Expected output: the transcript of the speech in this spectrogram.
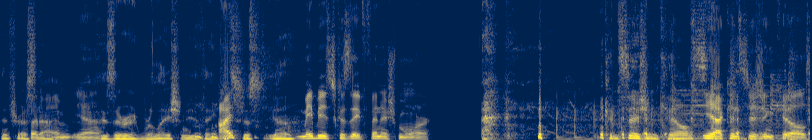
interesting. But I'm, yeah. Is there a relation? You think? It's just, yeah. Maybe it's because they finish more. concision kills. Yeah, concision kills.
